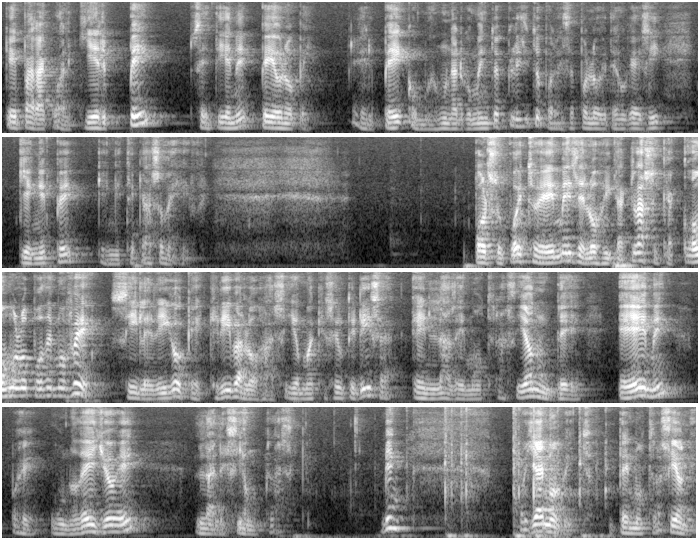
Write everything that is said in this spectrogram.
que para cualquier P se tiene P o no P. El P, como es un argumento explícito, por eso es por lo que tengo que decir quién es P, que en este caso es F. Por supuesto, M es de lógica clásica. ¿Cómo lo podemos ver? Si le digo que escriba los axiomas que se utilizan en la demostración de EM, pues uno de ellos es la lesión clásica. Bien, pues ya hemos visto demostraciones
